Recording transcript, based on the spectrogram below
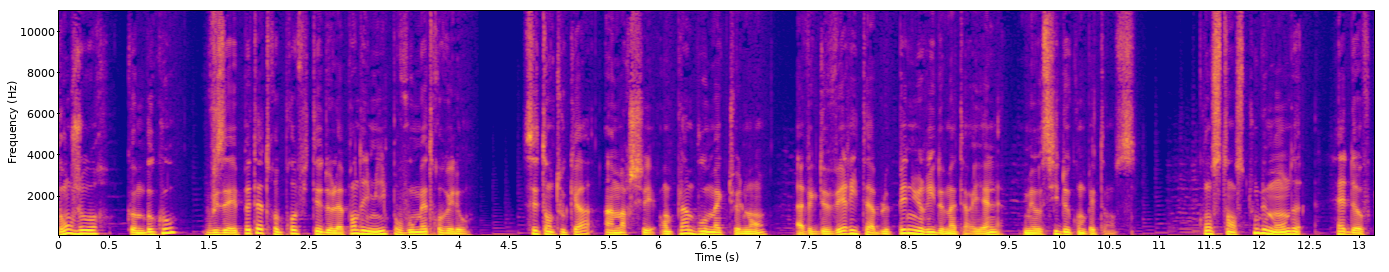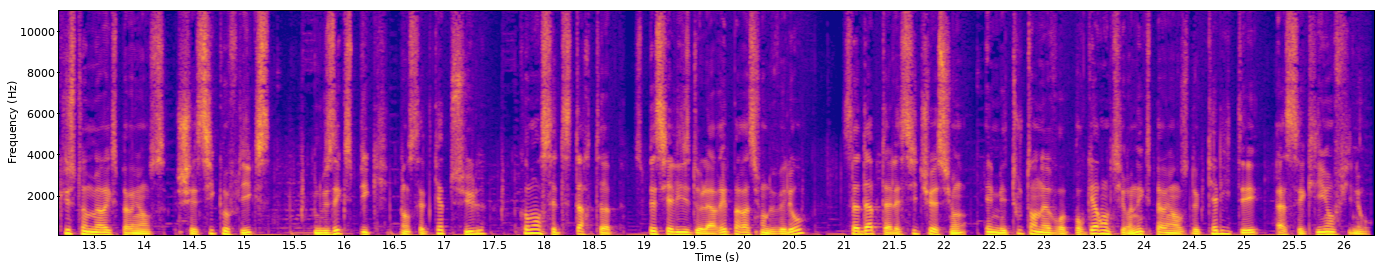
Bonjour, comme beaucoup, vous avez peut-être profité de la pandémie pour vous mettre au vélo. C'est en tout cas un marché en plein boom actuellement, avec de véritables pénuries de matériel, mais aussi de compétences. Constance Tout le Monde, Head of Customer Experience chez Cycloflix, nous explique dans cette capsule comment cette start-up spécialiste de la réparation de vélos s'adapte à la situation et met tout en œuvre pour garantir une expérience de qualité à ses clients finaux.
